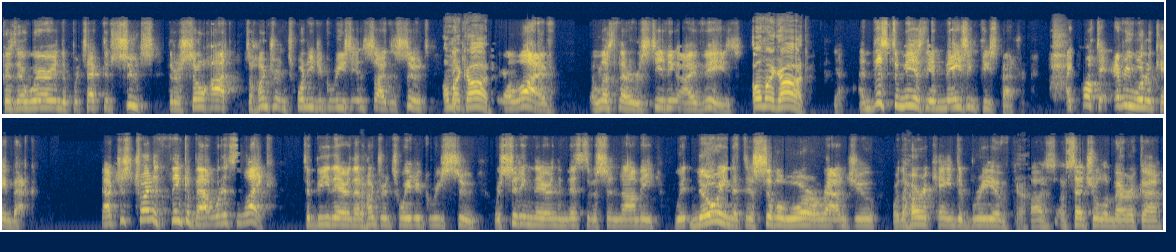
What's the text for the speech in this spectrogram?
because they're wearing the protective suits that are so hot it's 120 degrees inside the suit. Oh my God. They're alive unless they're receiving IVs. Oh my God. Yeah. And this to me is the amazing piece, Patrick. I talked to everyone who came back. Now just try to think about what it's like to be there in that 120 degree suit. We're sitting there in the midst of a tsunami with knowing that there's civil war around you or the hurricane debris of, Yeah. uh, of Central America.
